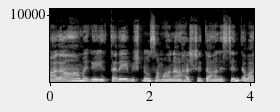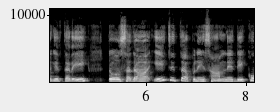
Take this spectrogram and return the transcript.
ಆರಾಮಾಗಿ ಇರ್ತಾರೆ ವಿಷ್ಣು ಸಮಾನ ಹರ್ಷಿತ ನಿಶ್ಚಿಂತವಾಗಿರ್ತಾರೆ तो सदा ये चित्त अपने सामने देखो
